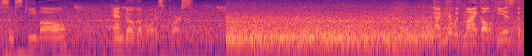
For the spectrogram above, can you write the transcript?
some skee ball, and go-go boys, of course. I'm here with Michael. He is the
